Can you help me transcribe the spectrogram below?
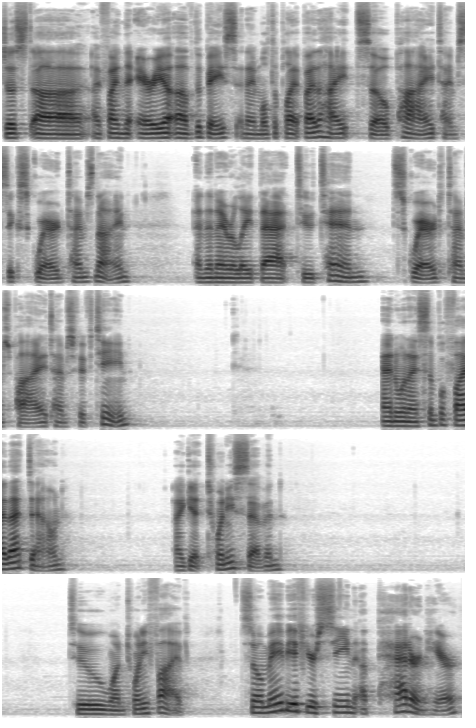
just, uh, I find the area of the base and I multiply it by the height, so pi times 6 squared times 9, and then I relate that to 10 squared times pi times 15, and when I simplify that down, I get 27 to 125. So maybe if you're seeing a pattern here,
